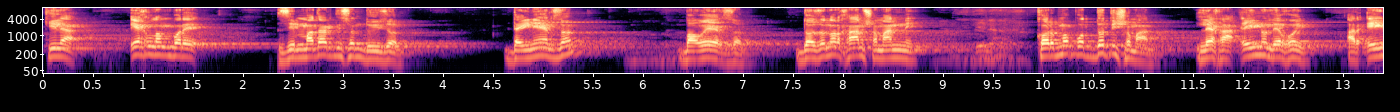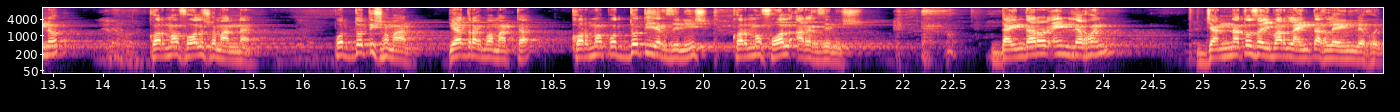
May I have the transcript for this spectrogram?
কিলা এক নম্বরে জিম্মাদার দিছন দুইজন। ডাইনে একজন, বাওয়ে একজন। দজনের খাম সমান নেই। কর্মপদ্ধতি সমান। লেখা, এই ন লেখইন আর এই ন কর্মফল সমান নাই। পদ্ধতি সমান। ইয়াদ রাখবা মাঠটা। কর্মপদ্ধতি এক জিনিস, কর্মফল আর এক জিনিস। ডাইন্দারর আইন লেখইন, জান্নাতো যাইবার লাইন থাকলে আইন লেখইন,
